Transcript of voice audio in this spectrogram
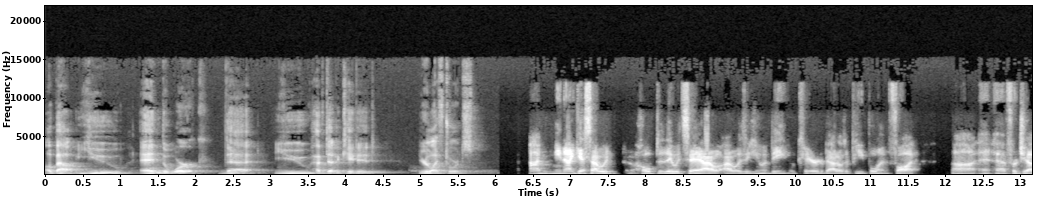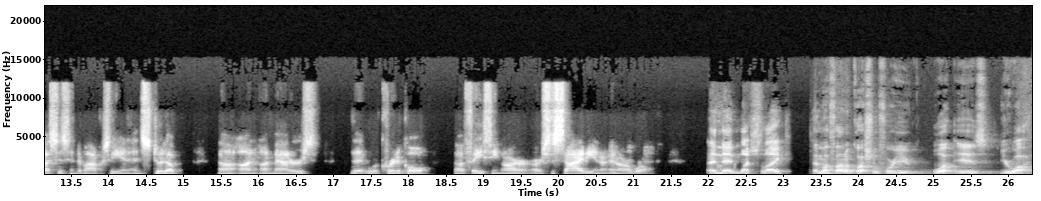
about you and the work that you have dedicated your life towards i mean i guess i would hope that they would say i, I was a human being who cared about other people and fought uh, for justice and democracy and, and stood up uh, on on matters that were critical uh, facing our our society and, and our world and then much like and my final question for you what is your why?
